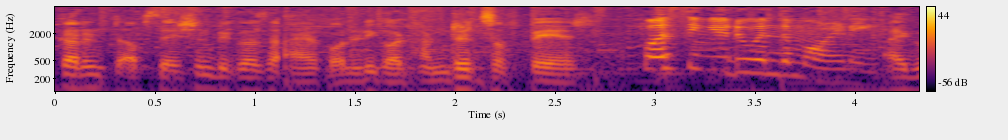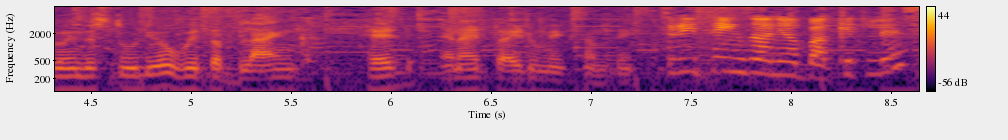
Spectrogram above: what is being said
current obsession because I have already got hundreds of pairs. First thing you do in the morning? I go in the studio with a blank head and I try to make something. Three things on your bucket list?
